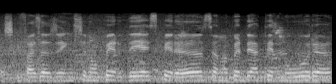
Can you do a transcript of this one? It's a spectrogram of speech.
Acho que faz a gente não perder a esperança, não perder a ternura.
